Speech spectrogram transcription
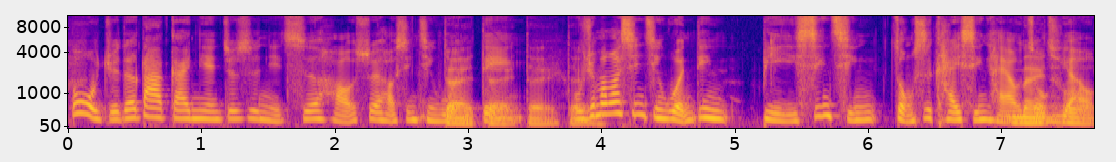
不过我觉得大概念就是你吃好睡好，心情稳定。对对，对，对，我觉得妈妈心情稳定。比心情总是开心还要重要，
